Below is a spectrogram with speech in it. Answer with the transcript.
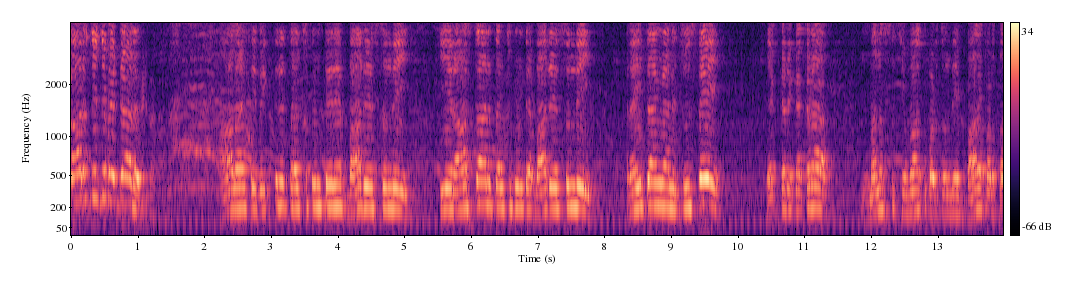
కారు చిచ్చు పెట్టాడు. అలాంటి వ్యక్తిని తలుచుకుంటేనే బాధేస్తుంది ఈ రాష్ట్రాన్ని తలుచుకుంటే బాధేస్తుంది రైతాంగాన్ని చూస్తే ఎక్కడికక్కడ మనస్సు చివాకు పడుతుంది బాధపడతా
